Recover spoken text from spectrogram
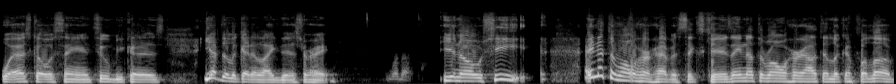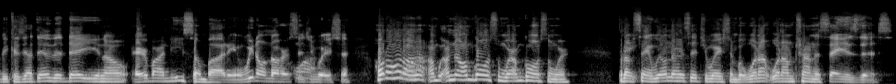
what Esco was saying too. Because you have to look at it like this, right? What up? You know, she ain't nothing wrong with her having six kids. Ain't nothing wrong with her out there looking for love. Because at the end of the day, you know, everybody needs somebody, and we don't know her situation. Hold on, hold on. I'm, no, I'm going somewhere. I'm going somewhere. But I'm saying we don't know her situation. But what I'm what I'm trying to say is this:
